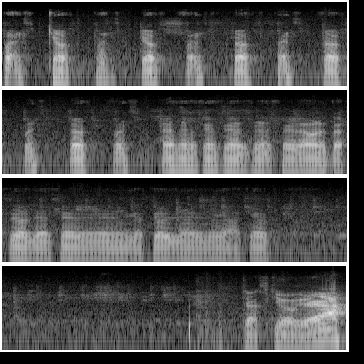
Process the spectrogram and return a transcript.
Buttons. Kills. Buttons. Kills. Buttons. Kills. Buttons. Kills. Buttons. Kills. Buttons. I want to That's kill, yeah!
